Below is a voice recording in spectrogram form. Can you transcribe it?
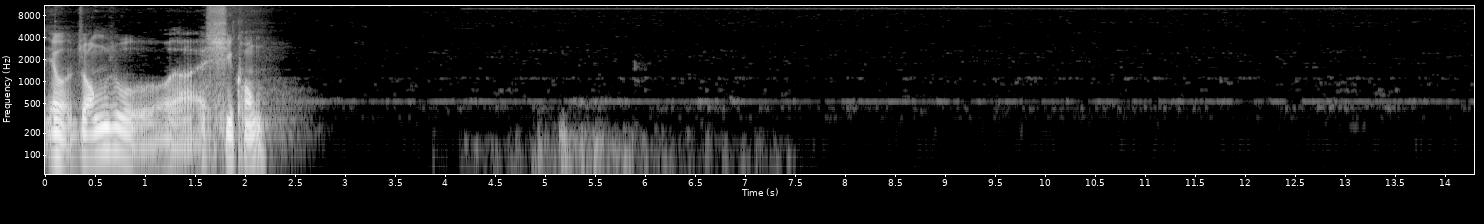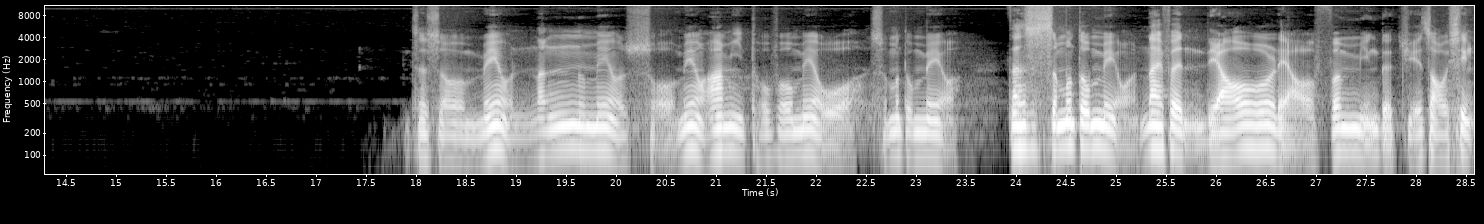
又融入呃虚空。这时候没有能，没有所，没有阿弥陀佛，没有我，什么都没有。但是什么都没有，那份了了分明的觉照性，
